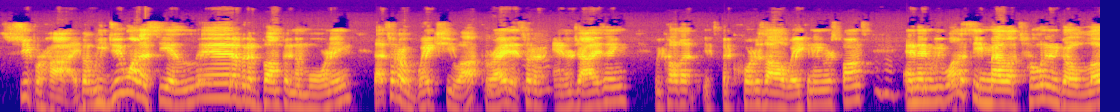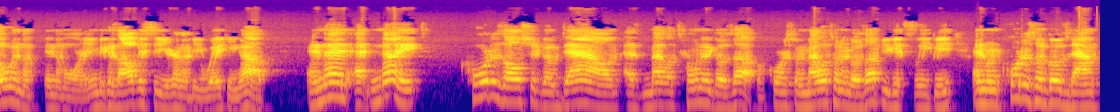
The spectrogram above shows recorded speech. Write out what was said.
super high, but we do want to see a little bit of bump in the morning. That sort of wakes you up, right? It's sort of energizing. We call that it's the cortisol awakening response. Mhm. And then we want to see melatonin go low in the in the morning because obviously you're going to be waking up. And then at night, cortisol should go down as melatonin goes up. Of course, when melatonin goes up, you get sleepy, and when cortisol goes down,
